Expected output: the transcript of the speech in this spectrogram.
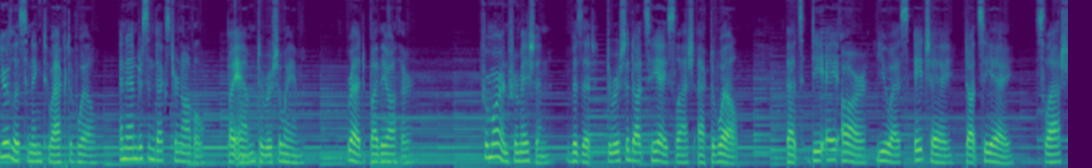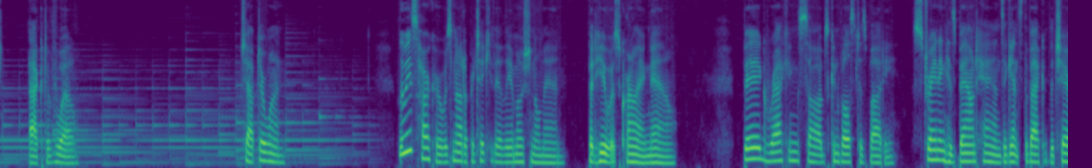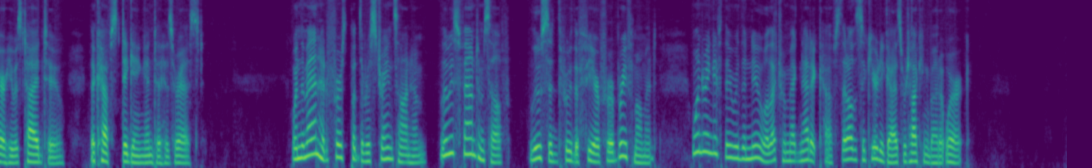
You're listening to Act of Will, an Anderson Dexter novel by M. Darusha Wehm, read by the author. For more information, visit darusha.ca slash actofwill. That's D-A-R-U-S-H-A dot C-A slash actofwill. Chapter 1 Luis Harker was not a particularly emotional man, but he was crying now. Big, racking sobs convulsed his body, straining his bound hands against the back of the chair he was tied to, the cuffs digging into his wrist. When the man had first put the restraints on him, Luis found himself, lucid through the fear for a brief moment, wondering if they were the new electromagnetic cuffs that all the security guys were talking about at work.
